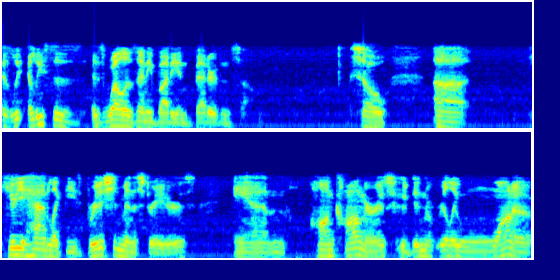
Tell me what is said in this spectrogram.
at, le- at least as as well as anybody and better than some. So uh, here you had like these British administrators and Hong Kongers who didn't really want to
